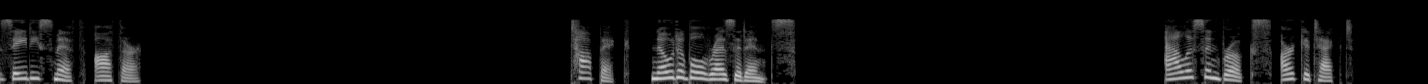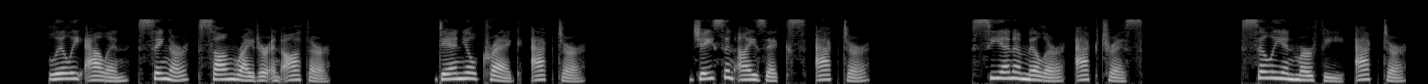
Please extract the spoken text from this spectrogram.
Zadie Smith, author. Topic. Notable residents. Alison Brooks, architect. Lily Allen, singer, songwriter and author. Daniel Craig, actor. Jason Isaacs, actor. Sienna Miller, actress Cillian Murphy, actor.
